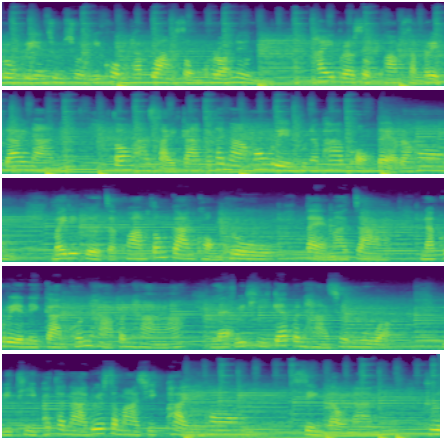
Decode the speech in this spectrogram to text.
โรงเรียนชุมชนนิคมทับวางสงเคราะห์หนึ่งให้ประสบความสำเร็จได้นั้น ต้องอาศัยการพัฒนาห้องเรียนคุณภาพของแต่ละห้อง ไม่ได้เกิดจากความต้องการของครู แต่มาจากนักเรียนในการค้นหาปัญหา และวิธีแก้ปัญหาเชิงบวก วิธีพัฒนาด้วยสมาชิกภายในห้อง สิ่งเหล่านั้นคือ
